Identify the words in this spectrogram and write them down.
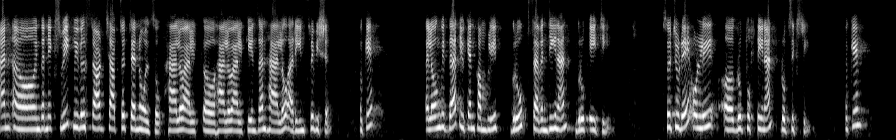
And uh, in the next week, we will start chapter 10 also. Halo, al uh, halo alkanes and halo arenes revision. Okay. Along with that, you can complete group 17 and group 18. So today only uh, group 15 and group 16. Okay.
